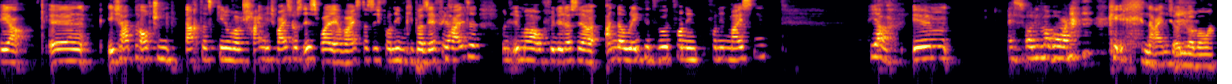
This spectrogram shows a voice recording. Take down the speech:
ja. Äh, ich hatte auch schon gedacht, dass Kino wahrscheinlich weiß, was ist, weil er weiß, dass ich von dem Keeper sehr viel halte und immer auch finde, dass er underrated wird von den, von den meisten. Ja, ähm, Es ist Oliver Baumann. Ke Nein, nicht Oliver Baumann.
